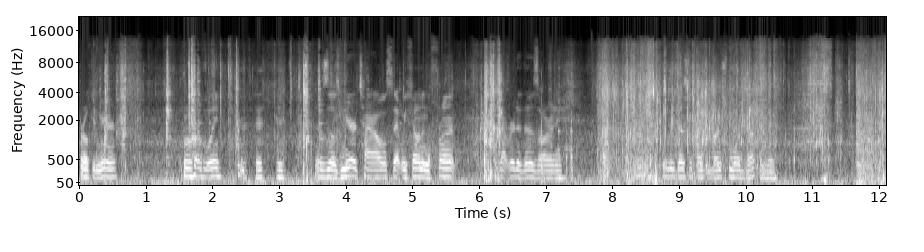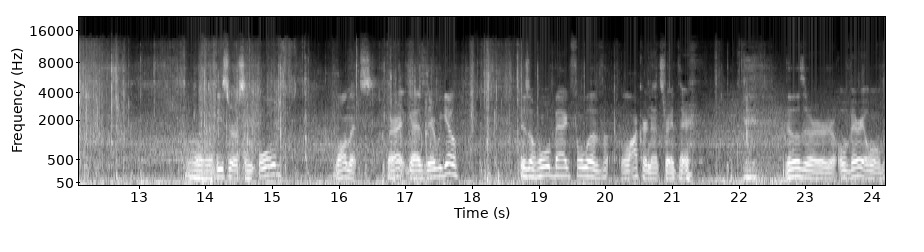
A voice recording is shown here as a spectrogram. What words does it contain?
broken mirror. Lovely. There's those mirror tiles that we found in the front. I got rid of those already. It really does look like a bunch more junk in here. Oh, these are some old walnuts. All right, guys, there we go. There's a whole bag full of locker nuts right there. Those are oh, very old.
